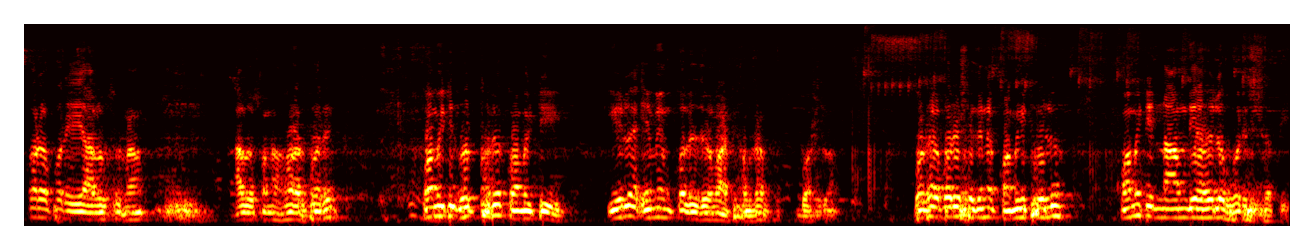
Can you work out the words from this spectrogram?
করার পরে এই আলোচনা আলোচনা হওয়ার পরে কমিটি হবে কমিটি হলো এম এম কলেজের মাঠে আমরা বসলাম। বসার পরে সেখানে কমিটি হলো কমিটির নাম দেওয়া হলো ভবিষ্যতী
